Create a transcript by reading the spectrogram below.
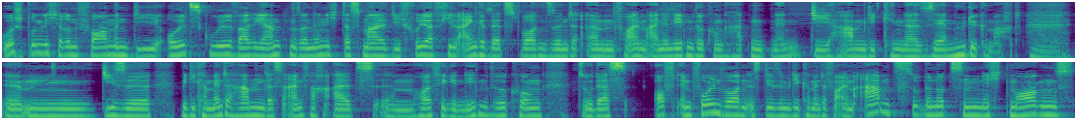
ursprünglicheren Formen, die Oldschool-Varianten, so nenne ich das mal, die früher viel eingesetzt worden sind, ähm, vor allem eine Nebenwirkung hatten, die haben die Kinder sehr müde gemacht. Mhm. Ähm, diese Medikamente haben das einfach als ähm, häufige Nebenwirkung, so dass oft empfohlen worden ist, diese Medikamente vor allem abends zu benutzen, nicht morgens.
